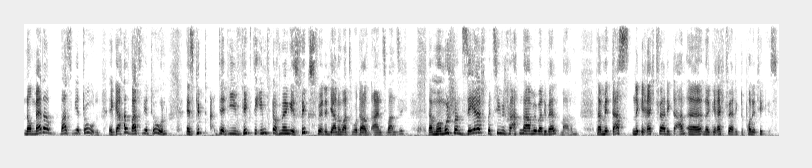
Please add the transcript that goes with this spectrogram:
no matter was wir tun, egal was wir tun, es gibt die, die fix, die Impfstoffmenge ist fix für den Januar 2021. Dann man muss schon sehr spezifische Annahmen über die Welt machen, damit das eine gerechtfertigte äh, eine gerechtfertigte Politik ist.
